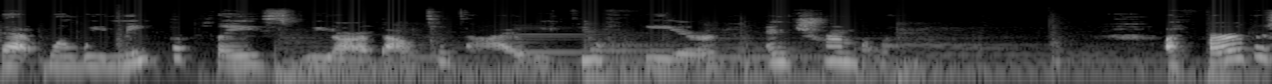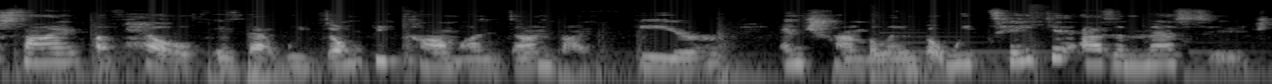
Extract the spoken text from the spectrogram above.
that when we meet the place we are about to die, we feel fear and trembling. A further sign of health is that we don't become undone by fear and trembling, but we take it as a message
